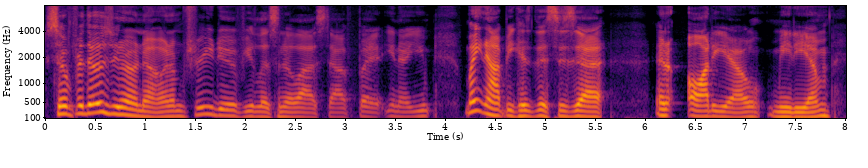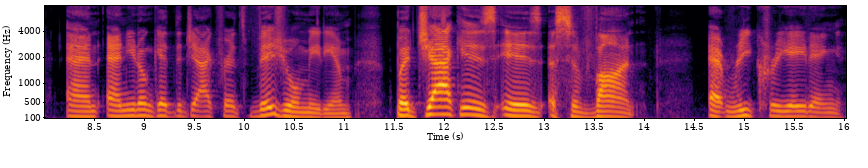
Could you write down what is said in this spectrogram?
So for those who don't know, and I'm sure you do if you listen to a lot of stuff, but you know you might not because this is a an audio medium, and and you don't get the Jack Fritz visual medium. But Jack is is a savant at recreating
